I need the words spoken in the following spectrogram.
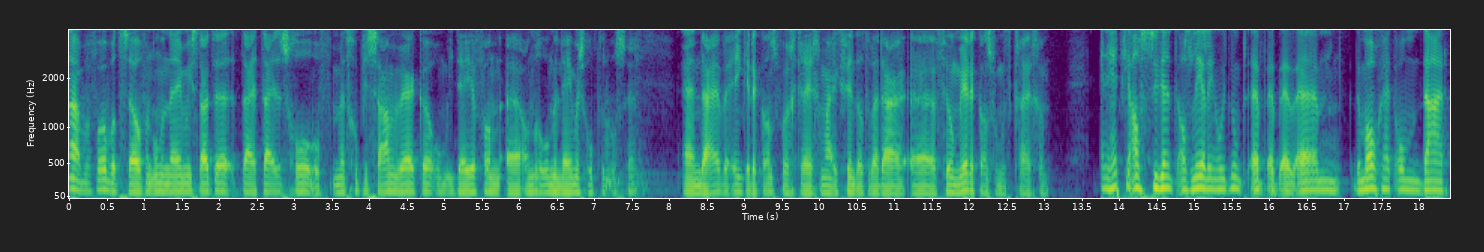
Nou, bijvoorbeeld zelf een onderneming starten tij- tijdens school of met groepjes samenwerken om ideeën van eh, andere ondernemers op te lossen. En daar hebben we één keer de kans voor gekregen, maar ik vind dat we daar eh, veel meer de kans voor moeten krijgen. En heb je als student, als leerling, hoe je het noemt, eh, eh, eh, ehm, de mogelijkheid om daar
